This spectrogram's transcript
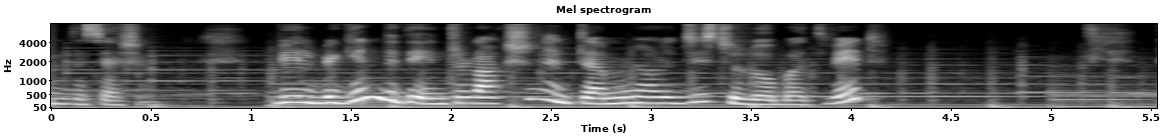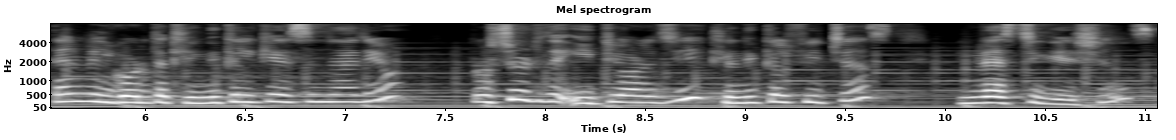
the session. We'll begin with the introduction and terminologies to low birth weight. Then we'll go to the clinical case scenario, proceed to the etiology, clinical features, investigations,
